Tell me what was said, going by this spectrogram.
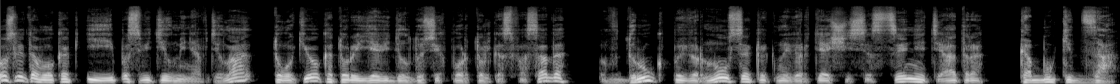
После того, как Ии посвятил меня в дела, Токио, который я видел до сих пор только с фасада, вдруг повернулся, как на вертящейся сцене театра Кабукидза,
